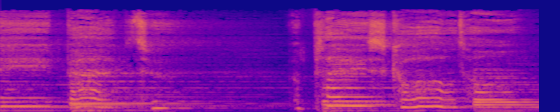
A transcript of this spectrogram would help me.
me back to a place called home.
